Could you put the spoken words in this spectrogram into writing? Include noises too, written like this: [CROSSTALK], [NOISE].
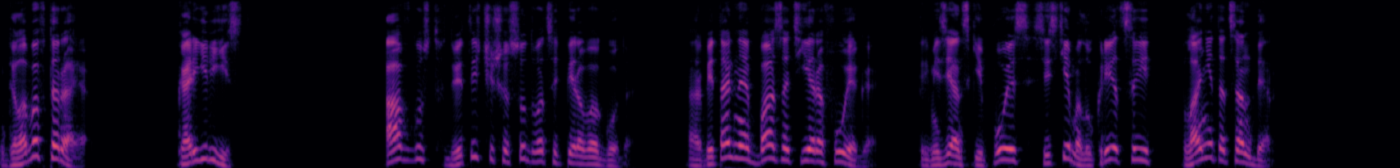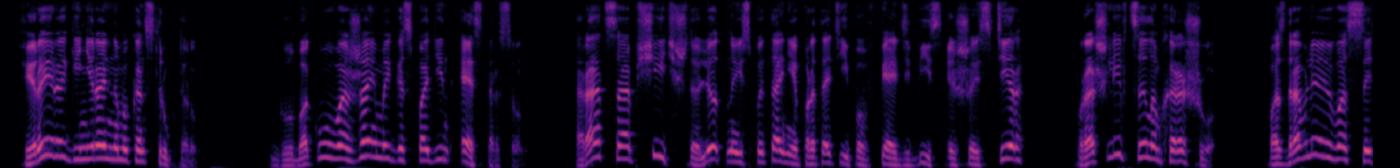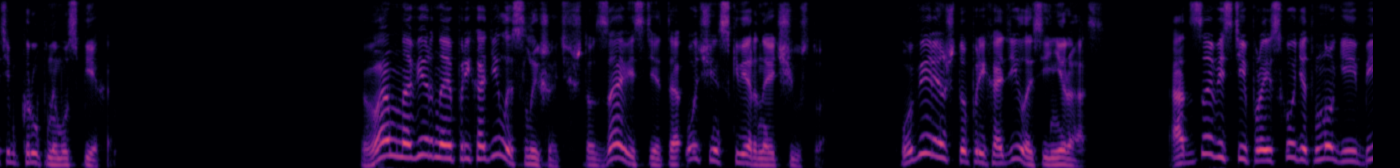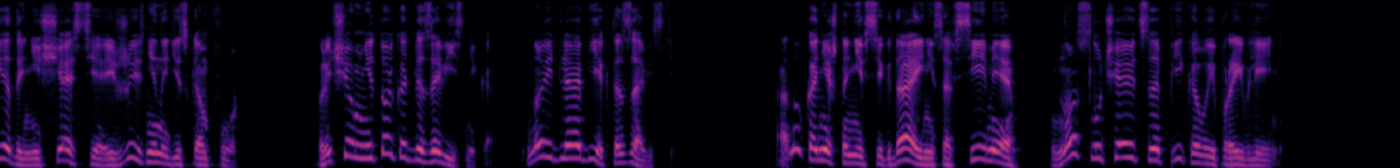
Глава вторая. Карьерист. Август 2621 года. Орбитальная база Тьерра-Фуэго. Тремезианский пояс, система Лукреции, планета Цандер. Феррейра генеральному конструктору. Глубоко уважаемый господин Эстерсон, рад сообщить, что летные испытания прототипов 5 БИС и 6 ТЕР прошли в целом хорошо. Поздравляю вас с этим крупным успехом. Вам, наверное, приходилось слышать, что зависть – это очень скверное чувство. Уверен, что приходилось и не раз. От зависти происходят многие беды, несчастья и жизненный дискомфорт. Причем не только для завистника, но и для объекта зависти. Оно, конечно, не всегда и не со всеми, но случаются пиковые проявления.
